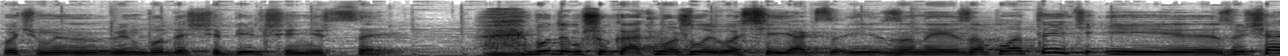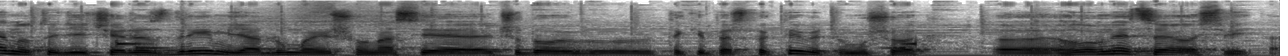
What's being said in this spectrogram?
хоч він, буде ще більший, ніж цей. Будемо шукати можливості, як за- за неї заплатити. І, звичайно, тоді через Dream, я думаю, що у нас є чудові е, такі перспективи, тому що е, головне це освіта.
